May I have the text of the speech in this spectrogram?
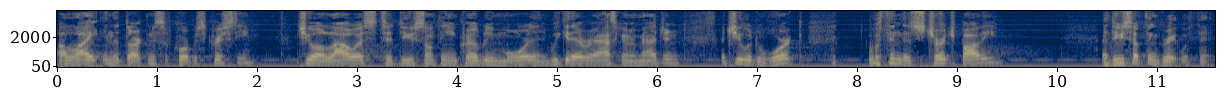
a light in the darkness of Corpus Christi. That you allow us to do something incredibly more than we could ever ask or imagine. That you would work within this church body and do something great with it.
